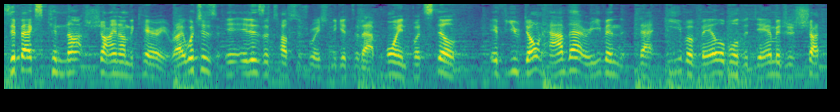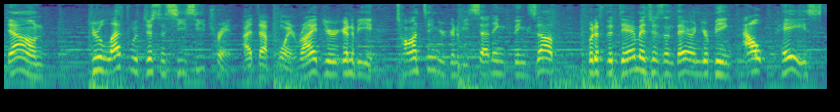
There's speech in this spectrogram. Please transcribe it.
Xyp9x cannot shine on the carry, right? Which is, it is a tough situation to get to that point, but still, if you don't have that or even that Yve available, the damage is shut down, you're left with just a CC train at that point, right? You're going to be taunting, you're going to be setting things up, but if the damage isn't there and you're being outpaced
